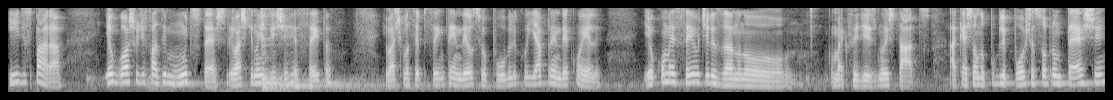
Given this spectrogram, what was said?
e disparar. Eu gosto de fazer muitos testes. Eu acho que não existe receita eu acho que você precisa entender o seu público e aprender com ele. Eu comecei utilizando no. Como é que se diz? No status. A questão do public post é sobre um teste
